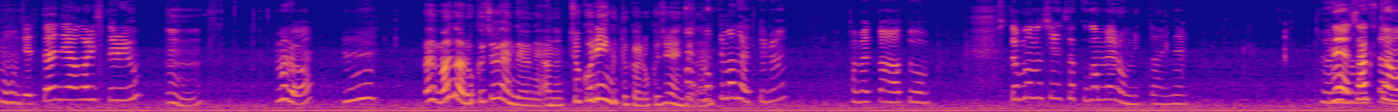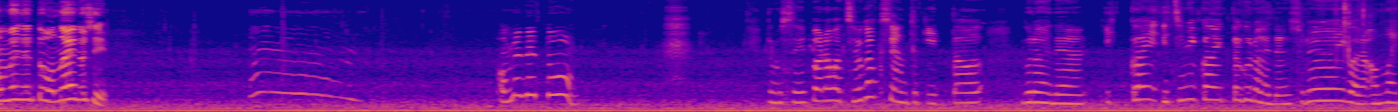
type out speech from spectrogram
もう絶対値上がりしてるよ。うん。まだ？うん。えまだ60円だよね。あのチョコリングとか60円じゃない？あ待ってまだやってる？食べたい。あとスタバの新作がメロンみたいね。ねさくちゃんおおめでとう。同い年。うーん。おめでとう。でもスイパラは中学生の時行ったぐらいで1回12回行ったぐらいでそれ以外あんま行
